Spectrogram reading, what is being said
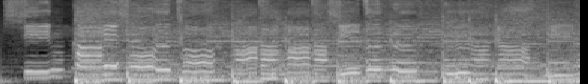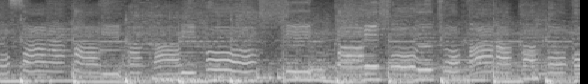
心配するとまだまだ沈むあ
